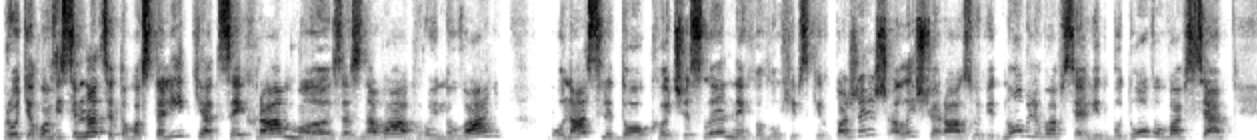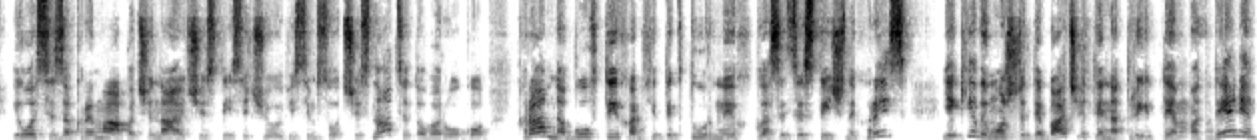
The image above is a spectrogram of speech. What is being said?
Протягом XVIII століття цей храм е, зазнавав руйнувань унаслідок численних глухівських пожеж, але щоразу відновлювався, відбудовувався. І ось, зокрема, починаючи з 1816 року, храм набув тих архітектурних класицистичних рис, які ви можете бачити на 3D-моделі.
